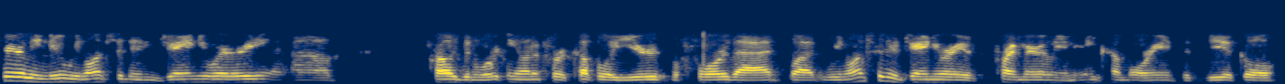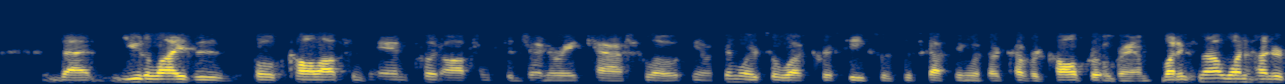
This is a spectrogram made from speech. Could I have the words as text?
fairly new. We launched it in January. Uh, probably been working on it for a couple of years before that, but we launched it in January as primarily an income-oriented vehicle that utilizes both call options and put options to generate cash flow, you know, similar to what Chris Heakes was discussing with our covered call program. But it's not 100%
